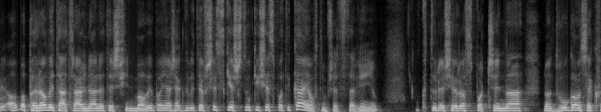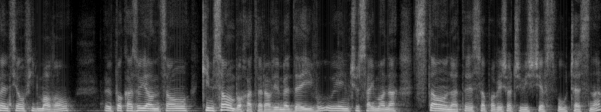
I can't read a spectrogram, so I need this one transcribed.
y, operowy, teatralny, ale też filmowy, ponieważ jak gdyby te wszystkie sztuki się spotykają w tym przedstawieniu, które się rozpoczyna no, długą sekwencją filmową, pokazującą, kim są bohaterowie Medei w ujęciu Simona Stone'a. To jest opowieść oczywiście współczesna.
